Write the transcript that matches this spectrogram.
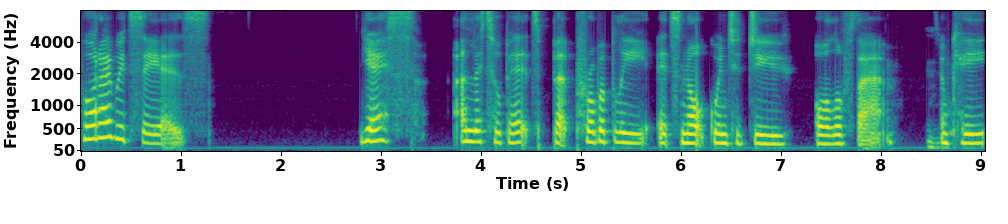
What I would say is yes, a little bit, but probably it's not going to do all of that. Mhm. Okay.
